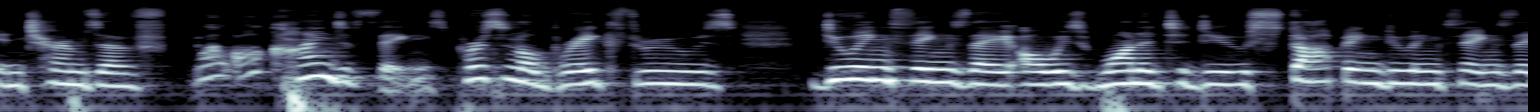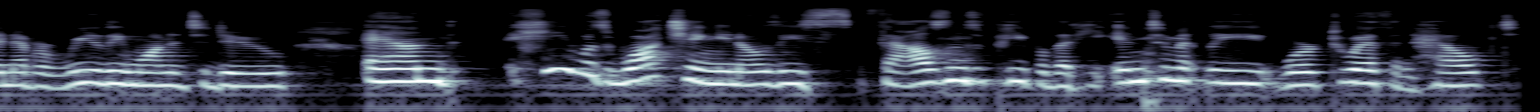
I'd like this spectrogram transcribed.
in terms of, well, all kinds of things personal breakthroughs, doing things they always wanted to do, stopping doing things they never really wanted to do. And he was watching, you know, these thousands of people that he intimately worked with and helped.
